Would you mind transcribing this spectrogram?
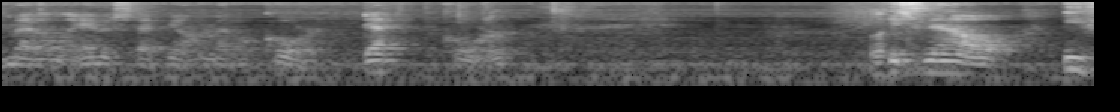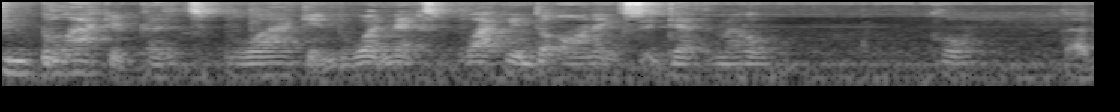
metal and a step beyond metalcore, deathcore, Let's, it's now even blacker because it's blackened. What next? Blackened onyx, death metal core. that.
